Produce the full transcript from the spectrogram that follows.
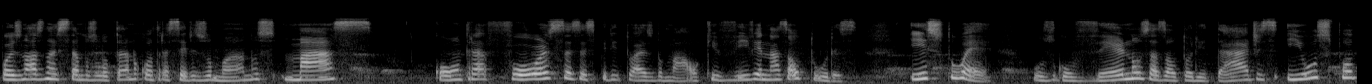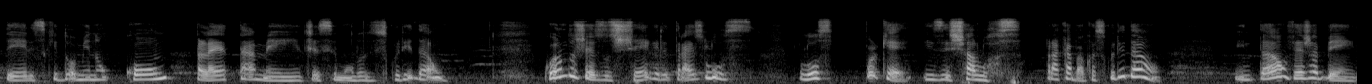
pois nós não estamos lutando contra seres humanos, mas contra forças espirituais do mal que vivem nas alturas, isto é, os governos, as autoridades e os poderes que dominam completamente esse mundo de escuridão. Quando Jesus chega, ele traz luz. Luz por quê? Existe a luz para acabar com a escuridão. Então, veja bem,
